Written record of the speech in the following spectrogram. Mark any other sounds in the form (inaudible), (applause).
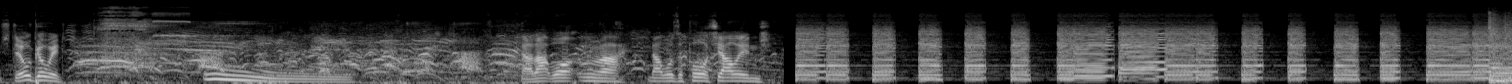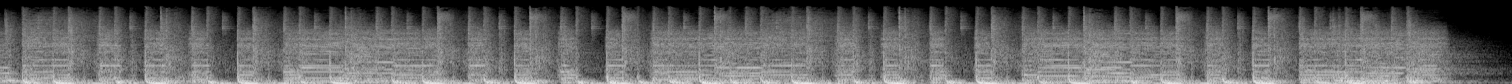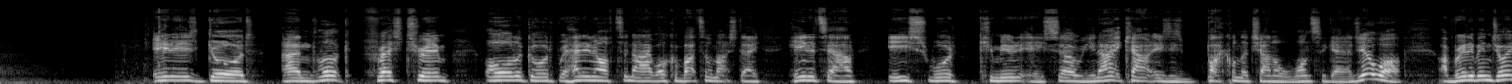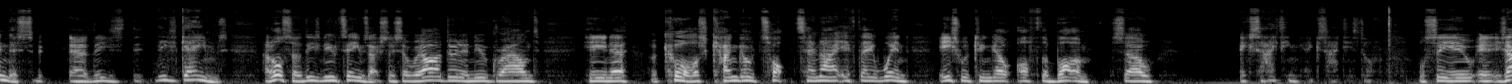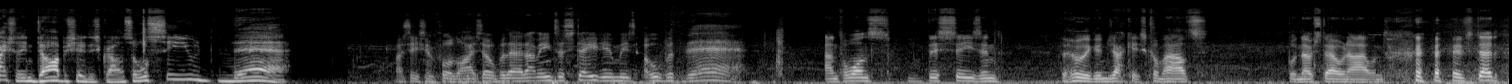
Still going. Ooh. Now that was, uh, that was a poor challenge. Good. And look, fresh trim, all the good. We're heading off tonight. Welcome back to the match day. Heanor Town, Eastwood Community. So United Counties is back on the channel once again. And you know what? I've really been enjoying this, uh, these these games, and also these new teams actually. So we are doing a new ground. Heanor, of course, can go top tonight if they win. Eastwood can go off the bottom. So exciting, exciting stuff. We'll see you. It's actually in Derbyshire, this ground. So we'll see you there. I see some floodlights over there. That means the stadium is over there. And for once this season, the hooligan jackets come out, but no Stone Island. (laughs) Instead,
